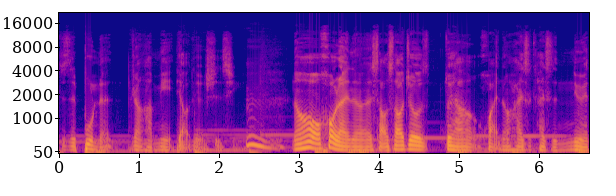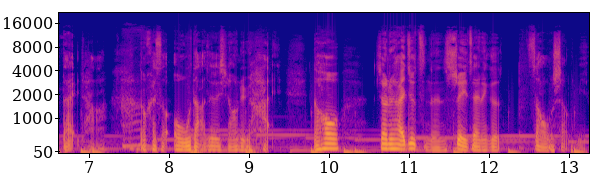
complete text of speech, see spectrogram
就是不能让它灭掉这件事情。嗯，然后后来呢，嫂嫂就对她很坏，然后还是开始虐待她，然后开始殴打这个小女孩，然后小女孩就只能睡在那个灶上面。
